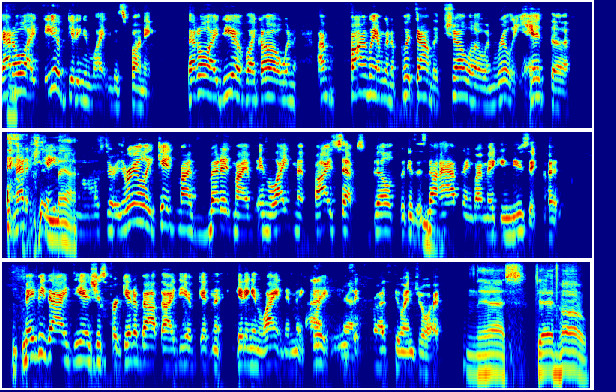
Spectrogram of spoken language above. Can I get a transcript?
that mm. whole idea of getting enlightened is funny. That whole idea of like, oh, when I'm finally I'm going to put down the cello and really hit the meditation altar, really get my med- my enlightenment biceps built because it's mm. not happening by making music, but maybe the idea is just forget about the idea of getting getting enlightened and make great music for us to enjoy. Yes, J Ho.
